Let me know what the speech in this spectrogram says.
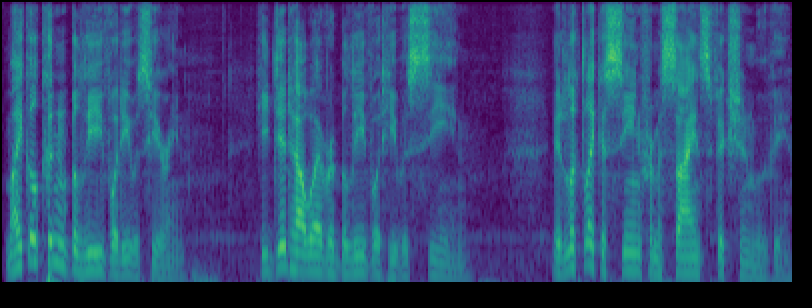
Michael couldn't believe what he was hearing. He did, however, believe what he was seeing. It looked like a scene from a science fiction movie.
